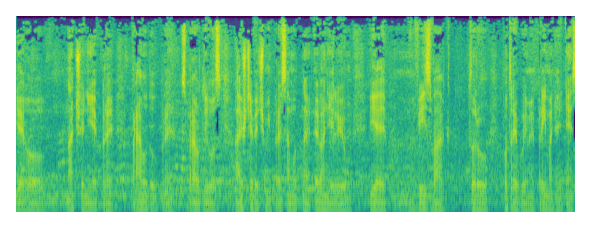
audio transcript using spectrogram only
jeho nadšenie pre pravdu, pre spravodlivosť a ešte väčšmi pre samotné evanielium je výzva, ktorú potrebujeme príjmať aj dnes.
